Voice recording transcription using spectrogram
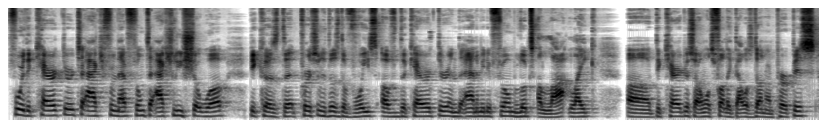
for the character to act from that film to actually show up because the person who does the voice of the character in the animated film looks a lot like uh, the character. So I almost felt like that was done on purpose.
